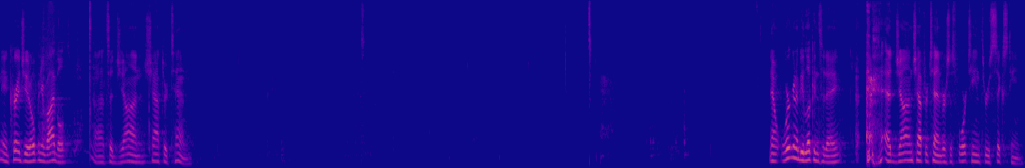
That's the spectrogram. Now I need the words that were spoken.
Let me encourage you to open your Bible uh, to John chapter 10. Now, we're going to be looking today at John chapter 10, verses 14 through 16.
